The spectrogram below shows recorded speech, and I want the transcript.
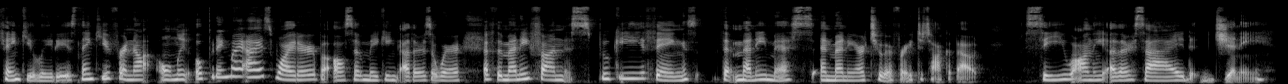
Thank you, ladies. Thank you for not only opening my eyes wider, but also making others aware of the many fun, spooky things that many miss and many are too afraid to talk about. See you on the other side, Ginny.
